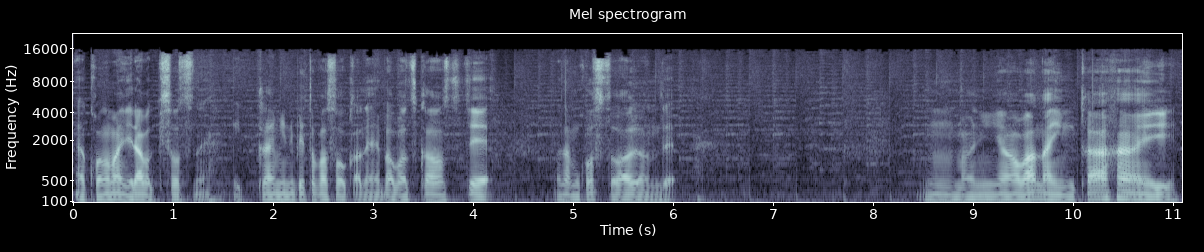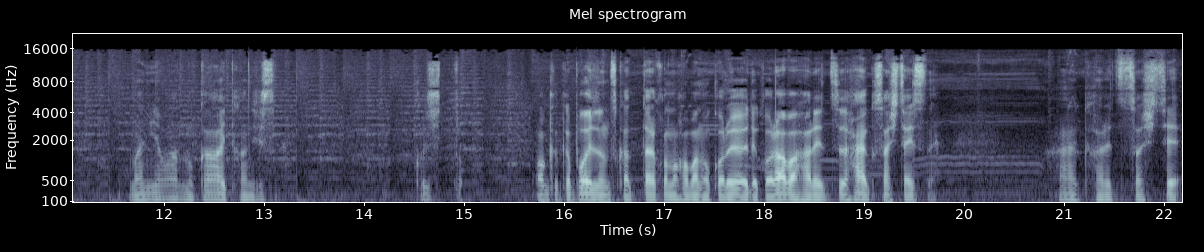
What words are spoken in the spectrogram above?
いや、この前にラバ来そうっすね。一回ミニペ飛ばそうかね。ババ使わせて。まだもコストはあるんで。うん、間に合わないんかーい。間に合わんのかーいって感じですね。これちょっと。オッケーオッケー、ポイズン使ったらこのホバ残る。で、これラバ破裂早くさしたいですね。早く破裂させて、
